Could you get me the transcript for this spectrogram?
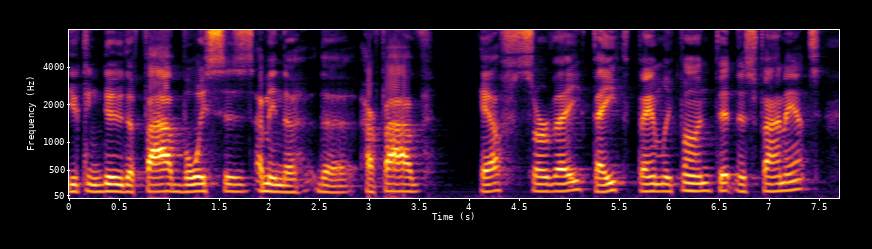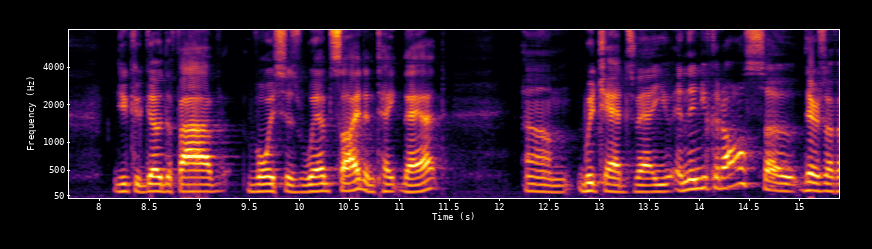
You can do the five voices. I mean the the our five F survey: faith, family, fun, fitness, finance. You could go to the five voices website and take that um, which adds value. And then you could also, there's a,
